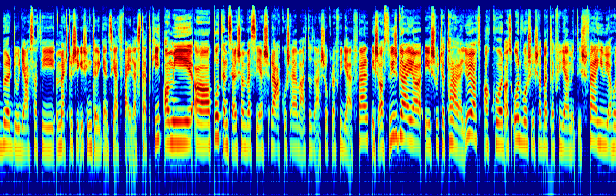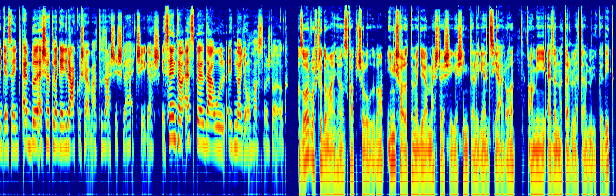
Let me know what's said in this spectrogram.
bőrgyógyászati mesterséges intelligenciát fejlesztett ki, ami a potenciálisan veszélyes rákos elváltozásokra figyel fel, és azt vizsgálja, és hogyha talál egy olyat, akkor az orvos és a beteg figyelmét is felhívja, hogy ez egy ebből esetleg egy rákos elváltozás is lehetséges. És szerintem ez például egy nagyon hasznos dolog. Az orvostudományhoz kapcsolódva én is hallottam egy olyan mesterséges intelligenciáról, ami ezen a területen működik,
